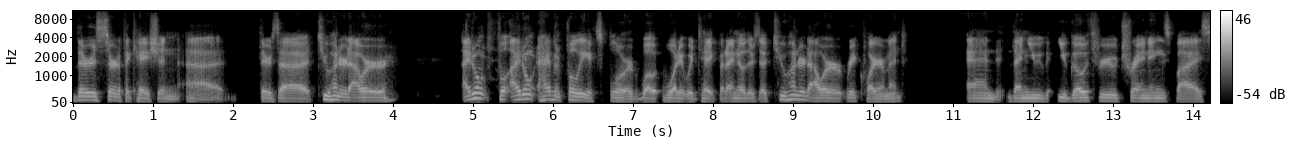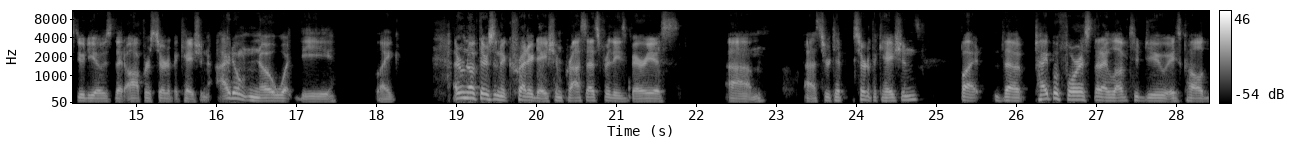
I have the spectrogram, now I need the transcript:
There is certification. Uh, there's a 200 hour. I don't full. I don't. I haven't fully explored what what it would take, but I know there's a 200 hour requirement and then you you go through trainings by studios that offer certification i don't know what the like I don't know if there's an accreditation process for these various um, uh, certif- certifications, but the type of Forrest that I love to do is called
